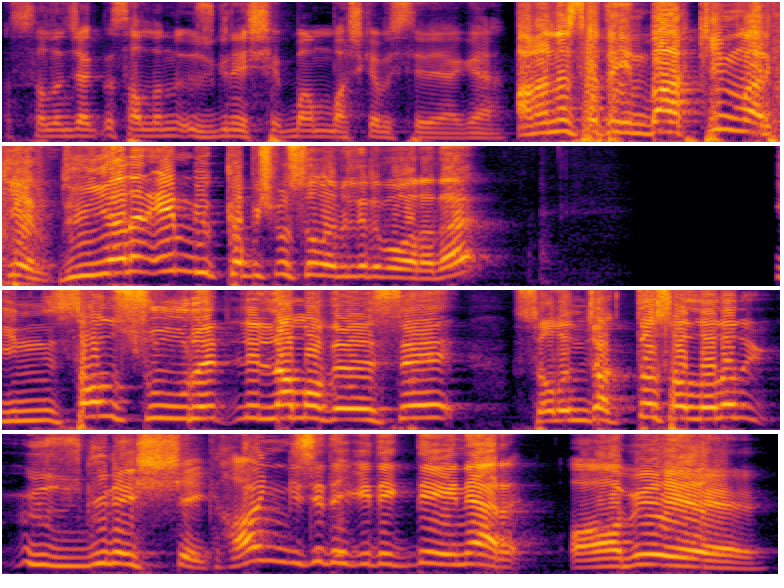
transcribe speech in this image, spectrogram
cık, salıncakta sallanan üzgün eşek bambaşka bir seviye aga. Ananı satayım bak kim var kim? Dünyanın en büyük kapışması olabilir bu arada. İnsan suretli lama vs salıncakta sallanan üzgün eşek. Hangisi teki tekte iner? Abi.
